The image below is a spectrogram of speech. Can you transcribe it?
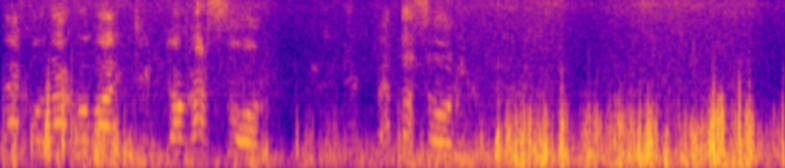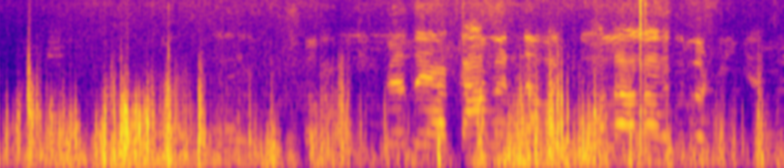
দেখো দেখো ভাই টিকটকার চোর পেতা চোর কামের না ভাই কলা আলাদা গুলো ঠিক আছে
